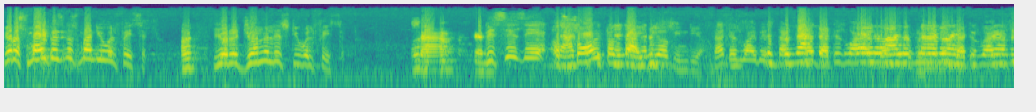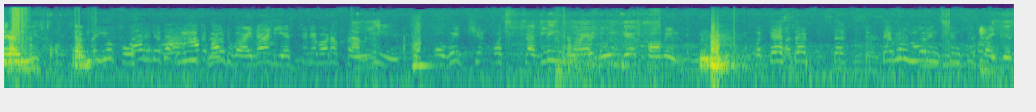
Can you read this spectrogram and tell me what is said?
You're a small businessman, you will face it. You're a journalist, you will face it. This is a assault on the idea of India. That is why we stand here. That is why I want to president. That is why we sign these forms. So you posted a tweet about Wayanad yesterday about a family uh, which was struggling while doing their farming. But there are several more instances like this.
